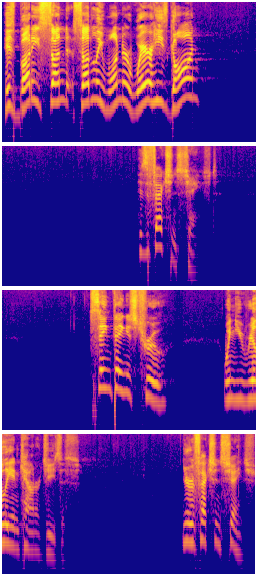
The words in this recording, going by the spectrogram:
His buddies suddenly wonder where he's gone. His affections changed. Same thing is true when you really encounter Jesus. Your affections change.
